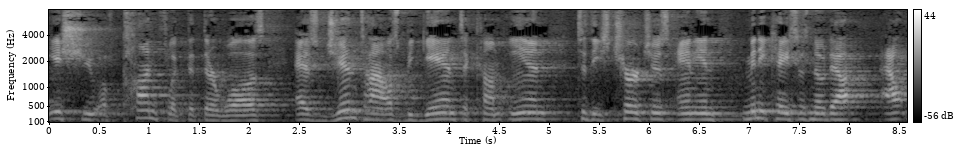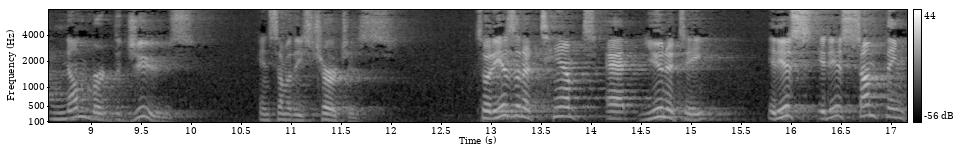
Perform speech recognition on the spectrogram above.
issue of conflict that there was as Gentiles began to come in to these churches and, in many cases, no doubt, outnumbered the Jews in some of these churches. So it is an attempt at unity. It is, it is something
